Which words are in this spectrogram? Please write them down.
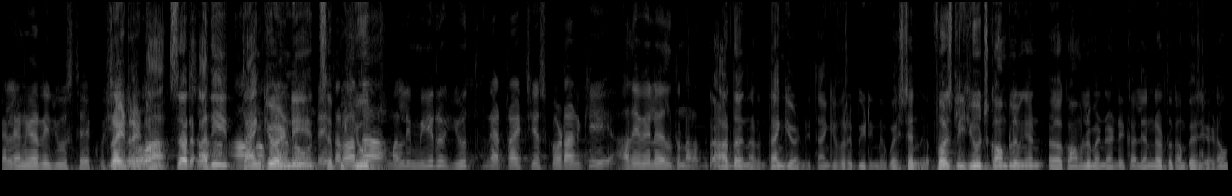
కళ్యాణ్ గారిని చూస్తే ఖుషీలో- Right, right. Ah, sir, సో అది you విధంగా అండి. మళ్ళీ మీరు యూత్ని అట్రాక్ట్ చేసుకోవడానికి అదే వేలో వెళ్తున్నారు. అర్థమైంది థ్యాంక్ యూ అండి. Thank you for repeating the question firstly huge compliment compliment అండి కళ్యాణ్ గారితో కంపేర్ చేయడం.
